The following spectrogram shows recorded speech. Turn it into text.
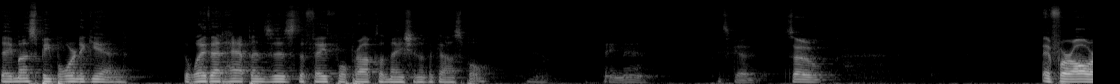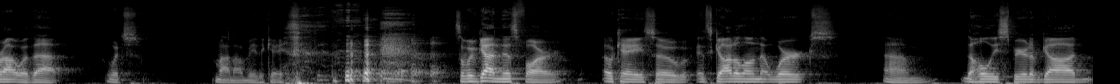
they must be born again. The way that happens is the faithful proclamation of the gospel. Amen. That's good. So, if we're all right with that, which might not be the case, so we've gotten this far. Okay, so it's God alone that works. Um, the Holy Spirit of God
